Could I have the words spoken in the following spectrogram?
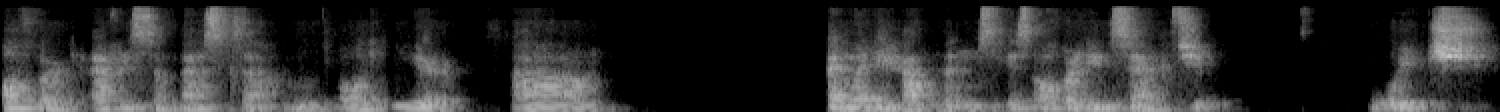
offered every semester or year. Um, and when it happens, it's already in sem two, which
